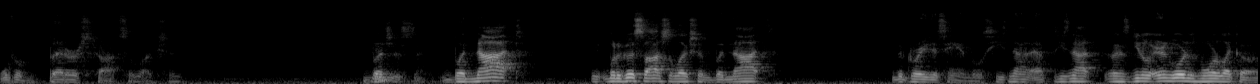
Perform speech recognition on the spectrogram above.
with a better shot selection. But Interesting. but not but a good shot selection, but not the greatest handles. He's not he's not 'cause, you know Aaron Gordon's more like a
